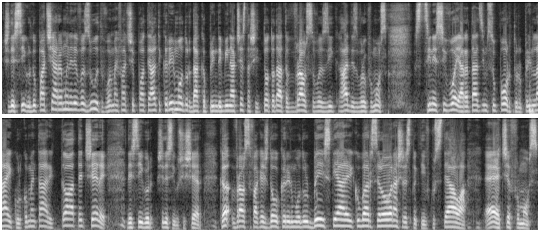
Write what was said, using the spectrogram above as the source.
Și desigur, după aceea rămâne de văzut. Voi mai face poate alte career moduri dacă prinde bine acesta și totodată vreau să vă zic, haideți vă rog frumos, țineți și voi, arătați-mi suportul prin like-uri, comentarii, toate cele. Desigur și desigur și share. Că vreau să fac aici două career moduri bestiale cu Barcelona și respectiv cu Steaua. E, ce frumos!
